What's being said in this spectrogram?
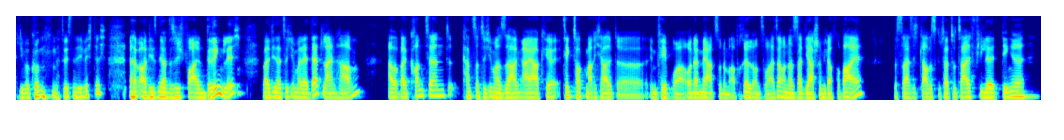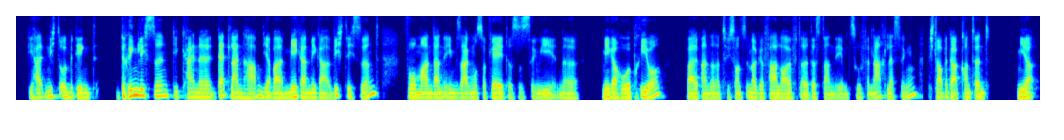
liebe Kunden, natürlich sind die wichtig, äh, aber die sind ja natürlich vor allem dringlich, weil die natürlich immer eine Deadline haben. Aber bei Content kannst du natürlich immer sagen, ah ja, okay, TikTok mache ich halt äh, im Februar oder März oder im April und so weiter und dann ist halt ja schon wieder vorbei. Das heißt, ich glaube, es gibt halt total viele Dinge, die halt nicht unbedingt dringlich sind, die keine Deadline haben, die aber mega, mega wichtig sind, wo man dann eben sagen muss, okay, das ist irgendwie eine mega hohe Prio, weil man dann natürlich sonst immer Gefahr läuft, äh, das dann eben zu vernachlässigen. Ich glaube, da Content mir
